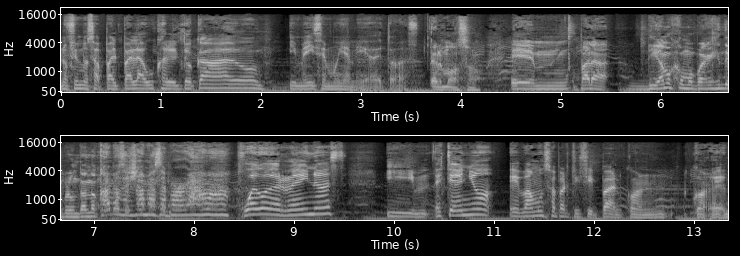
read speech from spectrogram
Nos fuimos a Palpala a buscar el tocado y me hice muy amiga de todas. Hermoso. Eh, para, digamos como para que hay gente preguntando, ¿cómo se llama ese programa? Juego de Reinas. Y este año eh, vamos a participar con, con, eh,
